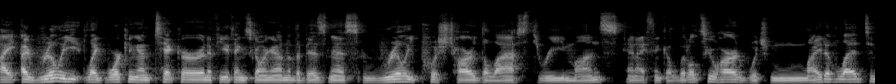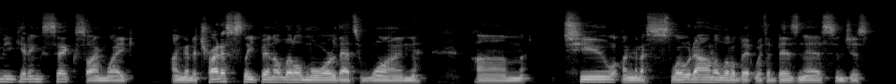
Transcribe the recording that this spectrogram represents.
I, I really like working on Tykr and a few things going on in the business. Really pushed hard the last three months, and I think a little too hard, which might have led to me getting sick. So I'm like, I'm going to try to sleep in a little more. That's one. Um, two, I'm going to slow down a little bit with a business and just.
